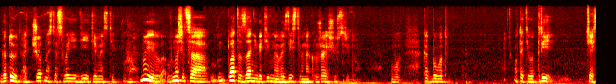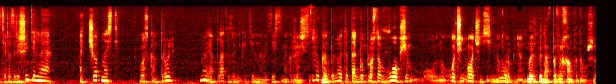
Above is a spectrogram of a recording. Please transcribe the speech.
готовят отчетность о своей деятельности. Ну и вносится плата за негативное воздействие на окружающую среду. Вот. Как бы вот, вот эти вот три части разрешительная, отчетность, госконтроль, ну и оплата за негативное воздействие на окружающую среду. Как ну, бы, ну это так бы просто в общем ну, очень-очень сильно ну, укрупнен. Мы, мы так, по верхам, потому что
